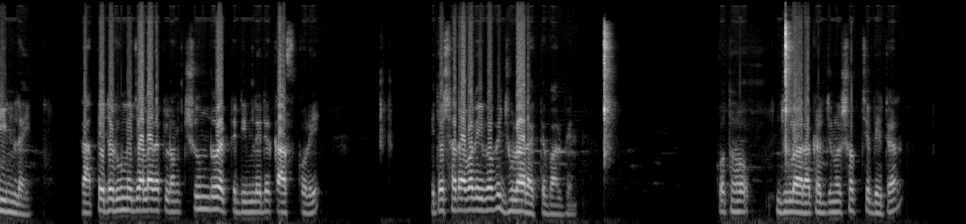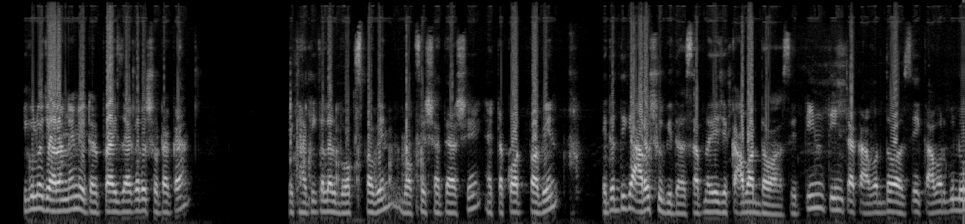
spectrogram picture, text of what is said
ডিম লাইট রাতে এটা রুমে জ্বালা রাখলে অনেক সুন্দর একটা ডিম লাইটের কাজ করে। এটার সাথে আবার এইভাবে ঝুলা রাখতে পারবেন। কোথাও ঝুলা রাখার জন্য সবচেয়ে বেটার এগুলো যারা নেন, এটার প্রাইস এগারোশো টাকা। এই খাকি কালার বক্স পাবেন। বক্সের সাথে আসে একটা কট পাবেন। এটার দিকে আরও সুবিধা আছে। আপনার এই যে কাবার দেওয়া আছে, তিন তিনটা কাবার দেওয়া আছে। এই কাবারগুলো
